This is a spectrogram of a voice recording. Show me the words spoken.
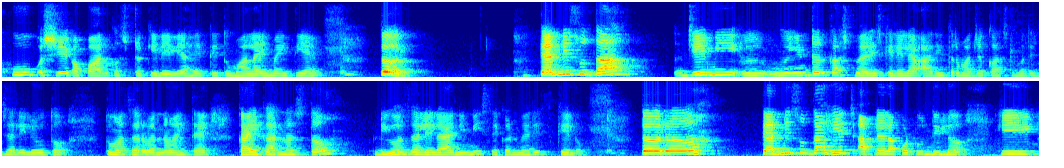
खूप असे अपार कष्ट केलेले आहेत ते तुम्हालाही माहिती आहे. तर त्यांनी सुद्धा जे मी इंटरकास्ट मॅरेज केलेल्या आधी तर माझ्या कास्टमध्येच झालेलं होतं. तुम्हा सर्वांना माहीत आहे. काही कारणास्तव डिवोर्स झालेला आहे आणि मी सेकंड मॅरेज केलं. तर त्यांनी सुद्धा हेच आपल्याला पटवून दिलं की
